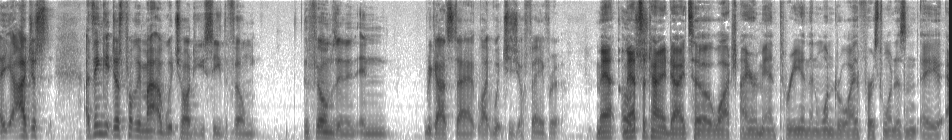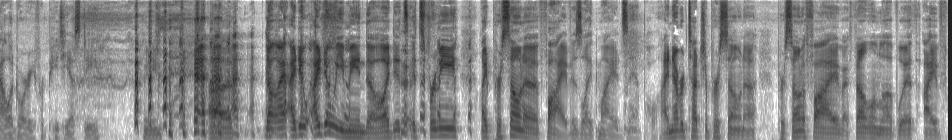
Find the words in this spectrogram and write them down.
I, I just i think it does probably matter which order you see the film the films in in regards to like which is your favorite. Matt Oh, Matt's the sh- kind of guy to watch Iron Man three and then wonder why the first one isn't a allegory for PTSD. I mean, uh, no, I, I do. I know what you mean, though. I, it's it's for me like Persona Five is like my example. I never touched a Persona. Persona Five, I fell in love with. I've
